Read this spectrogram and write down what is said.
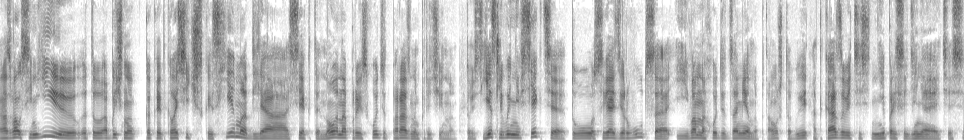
Развал семьи – это обычно какая-то классическая схема для секты, но она происходит по разным причинам. То есть, если вы не в секте, то связи рвутся, и вам находят замену, потому что вы отказываетесь, не присоединяетесь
